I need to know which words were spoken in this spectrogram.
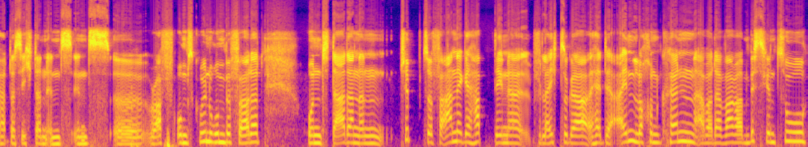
hat er sich dann ins, ins äh, Rough ums Grün rum befördert und da dann einen Chip zur Fahne gehabt, den er vielleicht sogar hätte einlochen können, aber da war er ein bisschen zu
